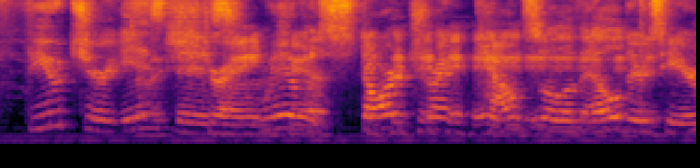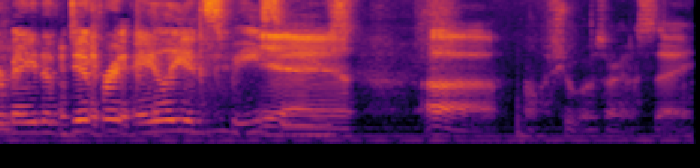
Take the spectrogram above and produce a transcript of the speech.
future is this? strange, we have yeah. a Star Trek council of elders here made of different alien species. Yeah, yeah. Uh oh shoot, what was I gonna say?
